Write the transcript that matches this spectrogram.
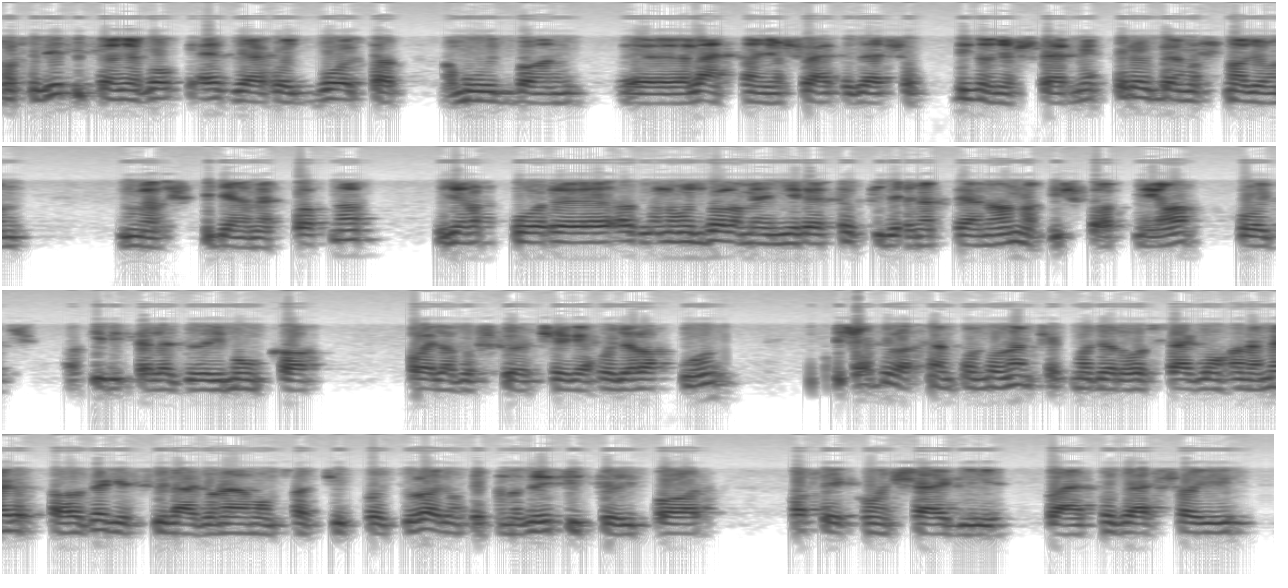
Most az építőanyagok ezzel, hogy voltak a múltban látványos változások bizonyos termékkörökben, most nagyon más figyelmet kapnak. Ugyanakkor azt gondolom, hogy valamennyire több figyelmet kellene annak is kapnia, hogy a kivitelezői munka hajlagos költsége hogy alakul, és ebből a szempontból nem csak Magyarországon, hanem az egész világon elmondhatjuk, hogy tulajdonképpen az építőipar hatékonysági változásai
